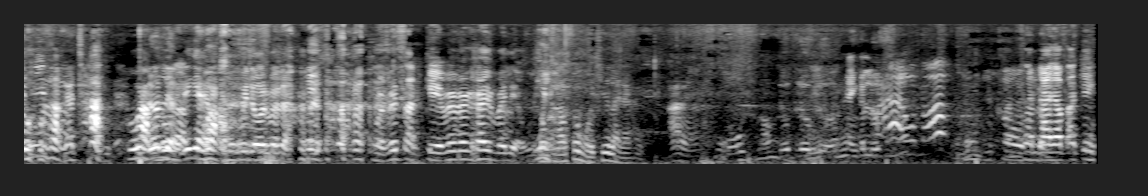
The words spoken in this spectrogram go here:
กูผักกระชันกูหักโดนเหลืองได้ไงกูหักมึงไปโดนมันอะเหมือนไปสัตว์เกมไม่ไม่ให้ไปเหลืองรองเท้าส้มหัวชื่ออะไรนะครับ ทำได้ครับอาเก่ง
